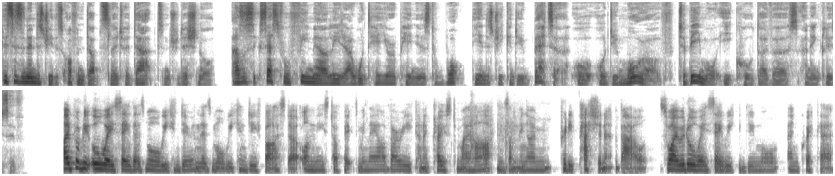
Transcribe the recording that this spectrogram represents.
This is an industry that's often dubbed slow to adapt and traditional, as a successful female leader, I want to hear your opinion as to what the industry can do better or, or do more of to be more equal, diverse, and inclusive. I'd probably always say there's more we can do and there's more we can do faster on these topics. I mean, they are very kind of close to my heart and something I'm pretty passionate about. So I would always say we can do more and quicker.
